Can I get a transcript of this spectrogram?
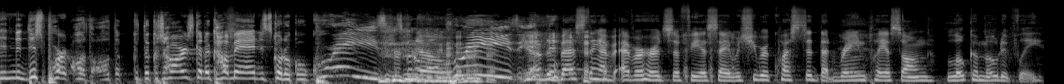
and then this part, oh, the, oh, the, the guitar's gonna come in. It's gonna go crazy. It's gonna go crazy. Yeah, the best thing I've ever heard Sophia say was she requested that Rain play a song locomotively.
